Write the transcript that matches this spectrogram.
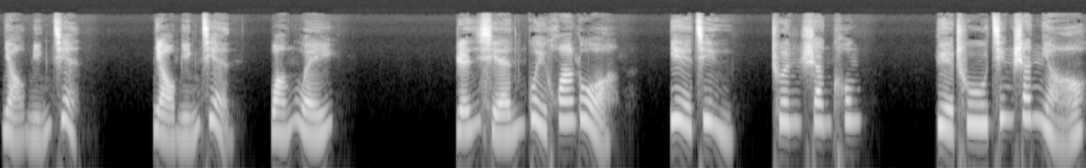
鸟鸣涧，鸟鸣涧，王维。人闲桂花落，夜静春山空。月出惊山鸟，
